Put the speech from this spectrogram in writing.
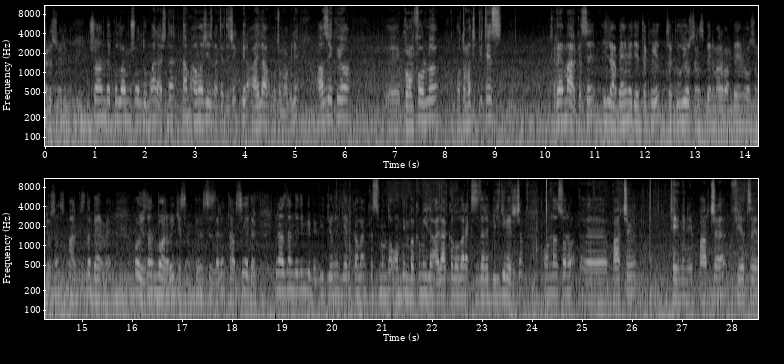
Öyle söyleyeyim. Şu anda kullanmış olduğum araçta tam amaca hizmet edecek bir aile otomobili. Az yakıyor, e, konforlu, otomatik vites ve markası illa BMW diye takı, takılıyorsanız benim arabam BMW olsun diyorsanız markası da BMW. O yüzden bu arabayı kesinlikle sizlere tavsiye ederim. Birazdan dediğim gibi videonun geri kalan kısmında 10.000 bakımı ile alakalı olarak sizlere bilgi vereceğim. Ondan sonra e, parça temini, parça fiyatı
